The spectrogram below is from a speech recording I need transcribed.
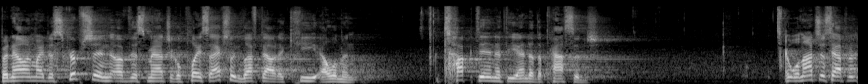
But now, in my description of this magical place, I actually left out a key element tucked in at the end of the passage. It will not just happen,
